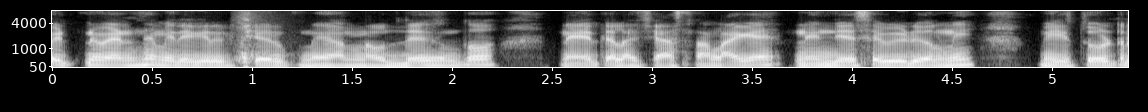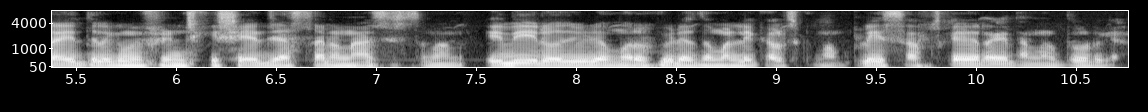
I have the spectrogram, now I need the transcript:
పెట్టిన వెంటనే మీ దగ్గరికి చేరుకునే అన్న ఉద్దేశంతో నేనైతే ఇలా చేస్తాను అలాగే నేను చేసే వీడియోని మీ తోటి రైతులకి మీ ఫ్రెండ్స్కి షేర్ చేస్తారని ఆశిస్తున్నాను. ఇది ఈ రోజు వీడియో మరొక వీడియోతో మళ్ళీ కలుసుకున్నాం ప్లీజ్ సబ్స్క్రైబ్ రైతన్న తోడుగా.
